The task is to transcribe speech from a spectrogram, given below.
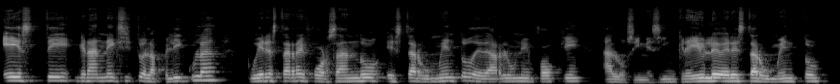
este gran éxito de la película pudiera estar reforzando este argumento de darle un enfoque a los cines. Increíble ver este argumento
